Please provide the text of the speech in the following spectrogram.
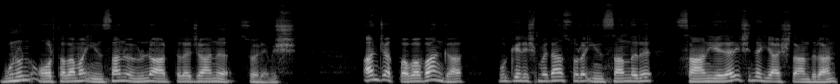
bunun ortalama insan ömrünü arttıracağını söylemiş. Ancak Baba Vanga bu gelişmeden sonra insanları saniyeler içinde yaşlandıran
